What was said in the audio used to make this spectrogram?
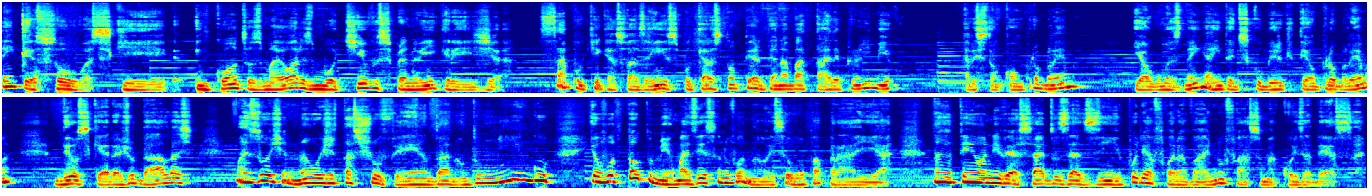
Tem pessoas que encontram os maiores motivos para não ir à igreja. Sabe por que, elas fazem isso? Porque elas estão perdendo a batalha para o inimigo. Elas estão com um problema e algumas nem ainda descobriram que tem um problema. Deus quer ajudá-las, mas hoje não, hoje está chovendo. Ah, não, domingo eu vou todo domingo, mas esse eu não vou, não. Esse eu vou para a praia. Não, eu tenho o aniversário do Zezinho, por aí afora vai. Não faça uma coisa dessa.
